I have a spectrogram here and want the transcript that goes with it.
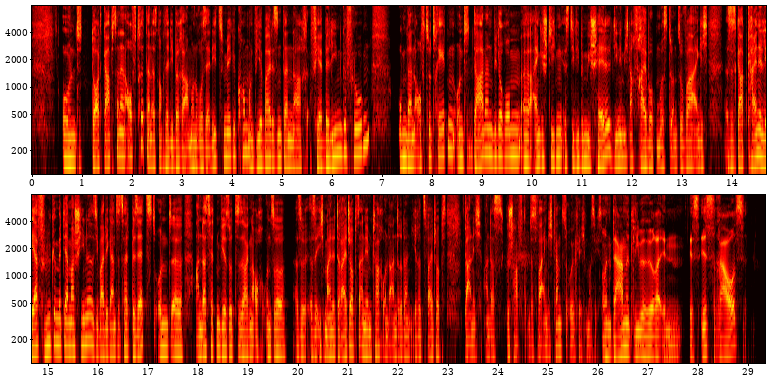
Und dort gab es dann einen Auftritt. Dann ist noch der liebe Ramon Roselli zu mir gekommen und wir beide sind dann nach Fair Berlin geflogen um dann aufzutreten. Und da dann wiederum äh, eingestiegen ist die liebe Michelle, die nämlich nach Freiburg musste. Und so war eigentlich, also es gab keine Leerflüge mit der Maschine, sie war die ganze Zeit besetzt. Und äh, anders hätten wir sozusagen auch unsere, also, also ich meine drei Jobs an dem Tag und andere dann ihre zwei Jobs gar nicht anders geschafft. Und das war eigentlich ganz ulkig, muss ich sagen. Und damit, liebe HörerInnen, es ist raus.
